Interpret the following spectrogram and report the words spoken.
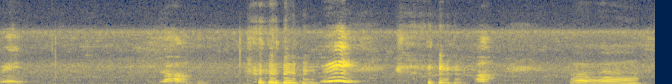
Wait. Wait lang. Wait! Ah, Oo. oo.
